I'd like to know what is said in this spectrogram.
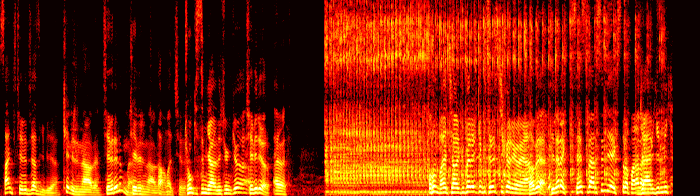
Sanki çevireceğiz gibi ya. Çevirin abi. Çevirelim mi? Çevirin abi. Tamam hadi çevirelim. Çok isim geldi çünkü. Çeviriyorum. Evet. Oğlum ben çarkıfelek gibi ses çıkarıyor ya. Tabii bilerek ses versin diye ekstra para ver. Gerginlik.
